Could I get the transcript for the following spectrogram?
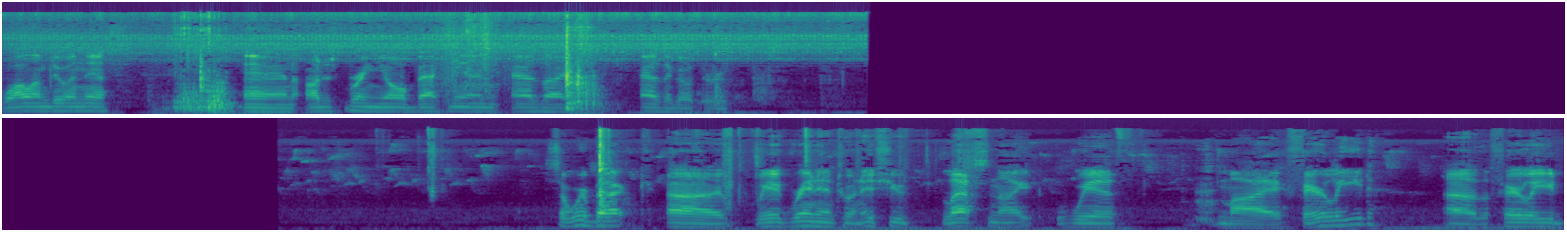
while I'm doing this and I'll just bring y'all back in as I as I go through. So we're back. Uh, we ran into an issue last night with my Fairlead. Uh, the Fairlead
